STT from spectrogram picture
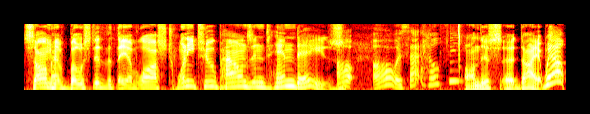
Some have boasted that they have lost 22 pounds in 10 days Oh, oh, is that healthy? on this uh, diet. Well,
